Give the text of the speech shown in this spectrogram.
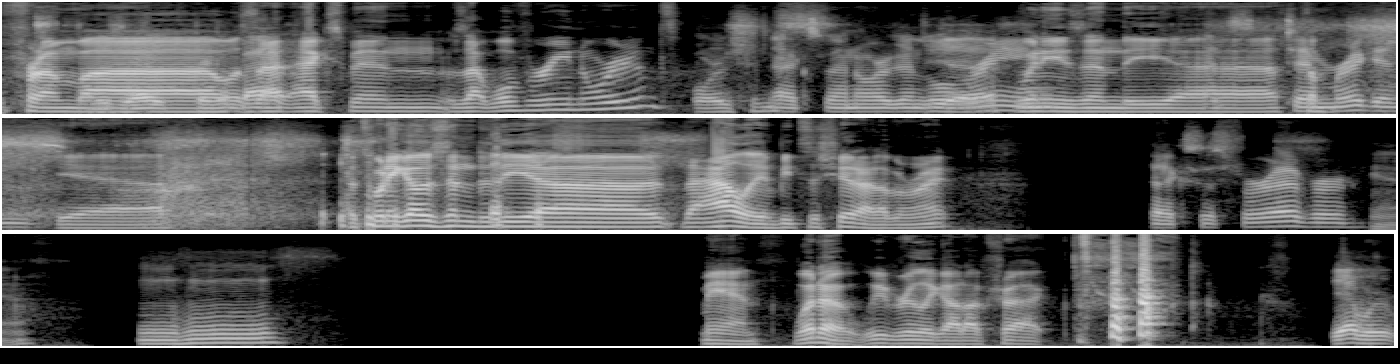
From Was that- uh, was that back? X Men? Was that Wolverine Origins? Origins. X Men Origins Yeah. Wolverine. When he's in the uh, Tim the- Riggins. Yeah, that's when he goes into the uh the alley and beats the shit out of him, right? Texas Forever. Yeah. Mm-hmm. Man, what a we really got off track. Yeah, we're.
